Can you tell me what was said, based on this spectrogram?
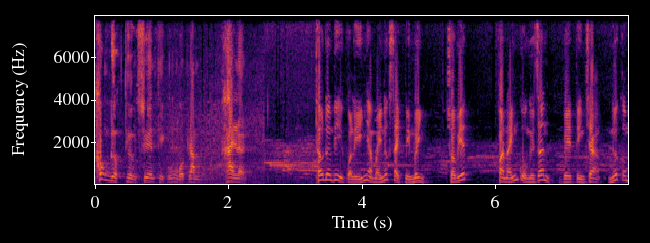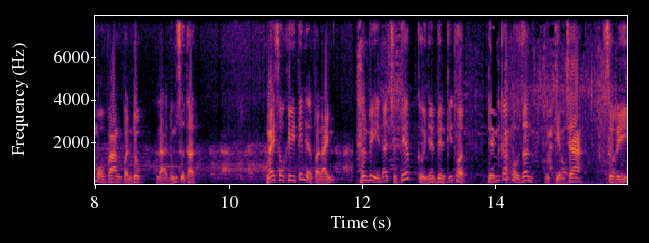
không được thường xuyên thì cũng một năm hai lần. Theo đơn vị quản lý nhà máy nước sạch Bình Minh cho biết phản ánh của người dân về tình trạng nước có màu vàng vẩn đục là đúng sự thật. Ngay sau khi tiếp nhận phản ánh, đơn vị đã trực tiếp cử nhân viên kỹ thuật đến các hộ dân để kiểm tra, xử lý,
